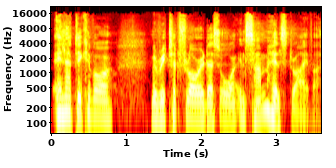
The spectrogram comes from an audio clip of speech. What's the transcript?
Eller att det kan vara med Richard Floridas ord en samhällsdriver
